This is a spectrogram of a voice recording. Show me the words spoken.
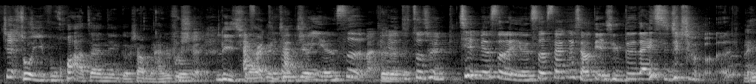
就做一幅画在那个上面，还是说是立起来一个尖尖？颜色的嘛，它就做成渐变色的颜色，三个小点心堆在一起这种。哎，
